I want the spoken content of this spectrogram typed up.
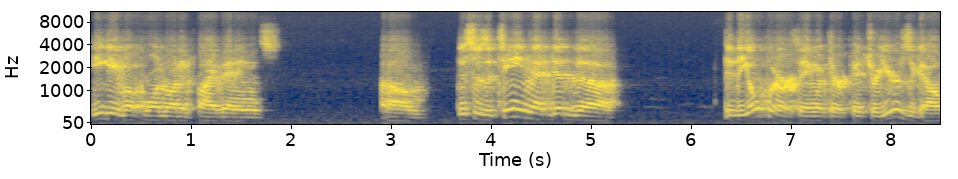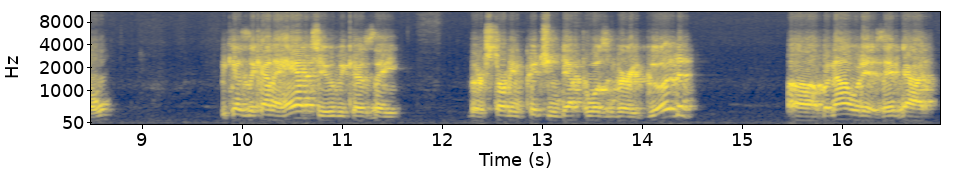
He gave up one run in five innings. Um, this is a team that did the did the opener thing with their pitcher years ago because they kind of had to because they their starting pitching depth wasn't very good. Uh, but now it is. They've got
